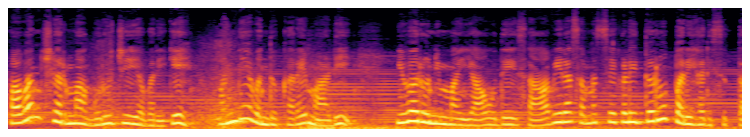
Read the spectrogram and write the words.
ಪವನ್ ಶರ್ಮಾ ಗುರುಜಿಯವರಿಗೆ ಒಂದೇ ಒಂದು ಕರೆ ಮಾಡಿ ಇವರು ನಿಮ್ಮ ಯಾವುದೇ ಸಾವಿರ ಸಮಸ್ಯೆಗಳಿದ್ದರೂ ಪರಿಹರಿಸುತ್ತಾರೆ.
